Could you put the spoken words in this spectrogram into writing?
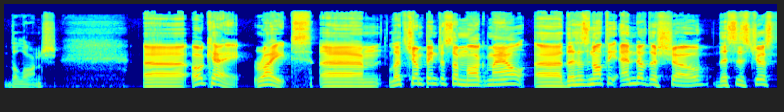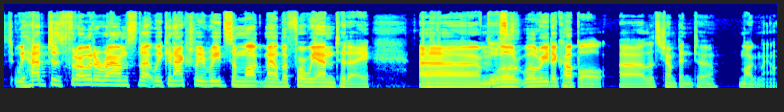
the launch. Uh, okay, right. Um, let's jump into some mog mail. Uh, this is not the end of the show. This is just we had to throw it around so that we can actually read some mog mail before we end today. Um, Yes. We'll we'll read a couple. Uh, let's jump into mog mail.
